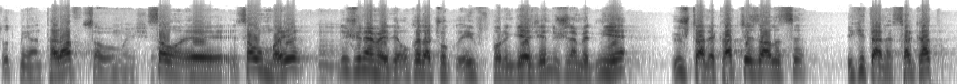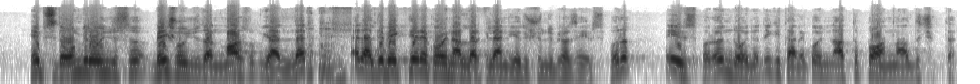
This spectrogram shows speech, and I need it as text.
Tutmayan taraf Savunma işi. savu- e, savunmayı düşünemedi. O kadar çok Eyüp Spor'un geleceğini düşünemedi. Niye? 3 tane kart cezalısı, 2 tane sakat. Hepsi de 11 oyuncusu. 5 oyuncudan mahrum geldiler. Herhalde bekleyerek oynarlar falan diye düşündü biraz Eyüp Spor'u. Eyüp Spor önde oynadı. 2 tane golünü attı, puanını aldı çıktı.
